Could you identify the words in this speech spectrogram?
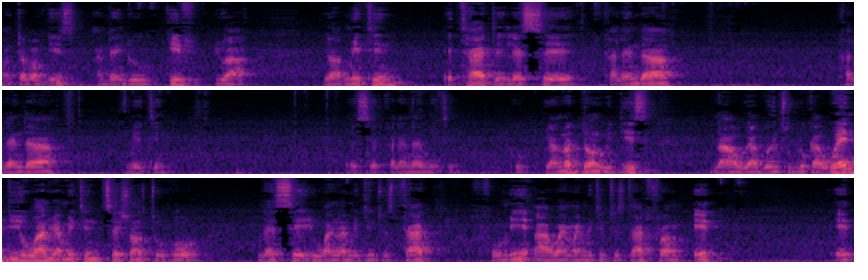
on top of this and then you give your your meeting a title. Let's say calendar. Calendar meeting. Let's say calendar meeting. We are not done with this. Now we are going to look at when do you want your meeting sessions to hold. Let's say you want your meeting to start. For me i want my meeting to start from 8 8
